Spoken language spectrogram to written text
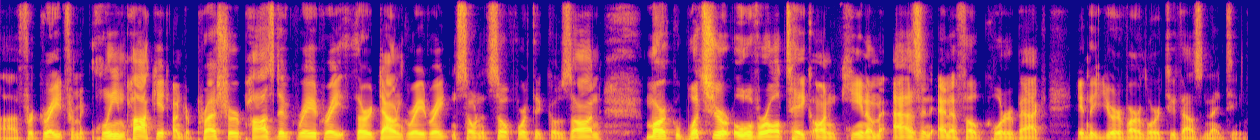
uh, for grade from a clean pocket, under pressure, positive grade rate, third down grade rate, and so on and so forth. It goes on. Mark, what's your overall take on Keenum as an NFL quarterback? in the year of our Lord 2019.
